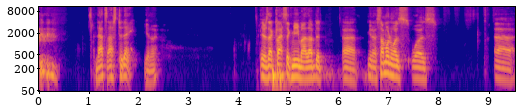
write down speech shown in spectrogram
That's us today, you know. There's that classic meme. I loved it. Uh, you know, someone was was uh,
